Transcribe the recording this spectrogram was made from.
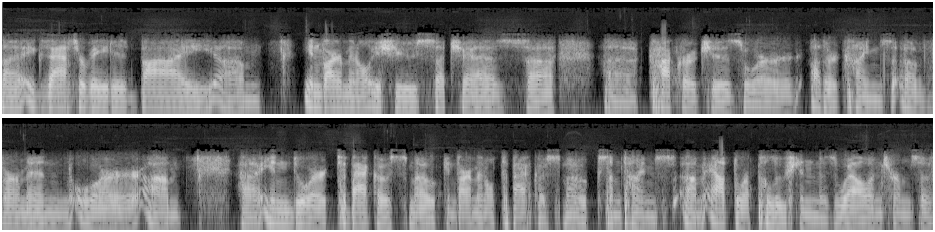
uh, exacerbated by um, environmental issues such as uh, uh, cockroaches or other kinds of vermin or um, uh, indoor tobacco smoke, environmental tobacco smoke, sometimes um, outdoor pollution as well in terms of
